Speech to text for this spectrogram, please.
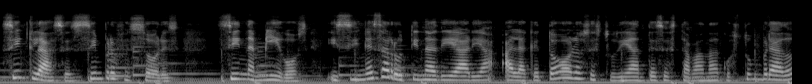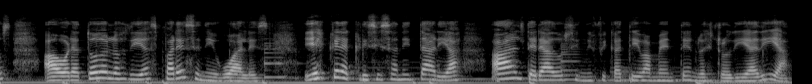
Sin clases, sin profesores, sin amigos y sin esa rutina diaria a la que todos los estudiantes estaban acostumbrados, ahora todos los días parecen iguales. Y es que la crisis sanitaria ha alterado significativamente nuestro día a día.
